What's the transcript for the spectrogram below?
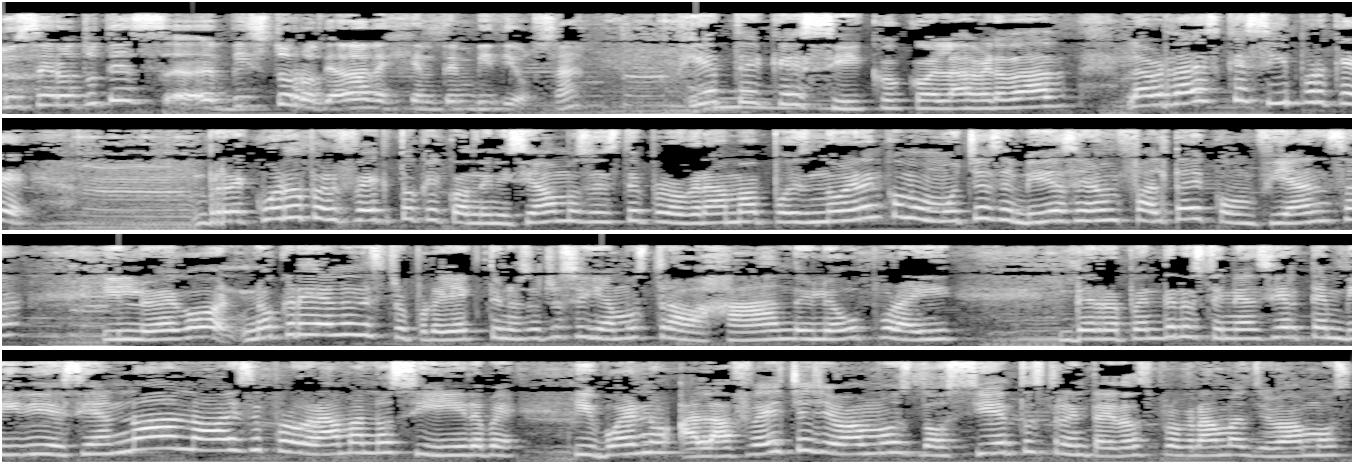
Lucero, ¿tú te has eh, visto rodeada de gente envidiosa? Fíjate que sí, Coco. La verdad, la verdad es que sí, porque recuerdo perfecto que cuando iniciábamos este programa, pues no eran como muchas envidias, eran falta de confianza y luego no creían en nuestro proyecto y nosotros seguíamos trabajando y luego por ahí de repente nos tenían cierta envidia y decían, no, no, ese programa no sirve. Y bueno, a la fecha llevamos 232 programas, llevamos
